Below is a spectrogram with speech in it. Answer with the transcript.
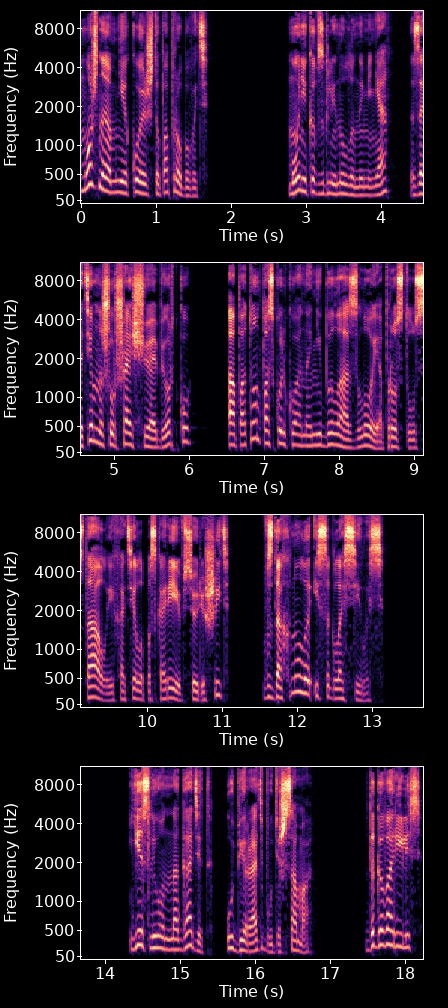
Можно мне кое-что попробовать?» Моника взглянула на меня, затем на шуршащую обертку, а потом, поскольку она не была злой, а просто устала и хотела поскорее все решить, вздохнула и согласилась. «Если он нагадит, убирать будешь сама». «Договорились.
